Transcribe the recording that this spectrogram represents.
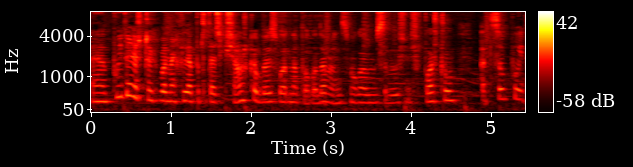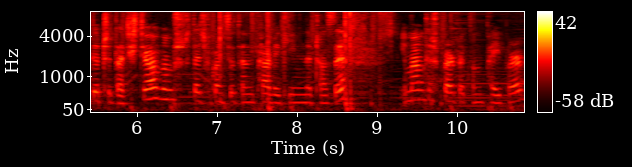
E, Pójdę jeszcze chyba na chwilę poczytać książkę, bo jest ładna pogoda, więc mogłabym sobie usiąść w płaszczu. A co pójdę czytać? Chciałabym przeczytać w końcu ten prawiek i inne czasy. I mam też Perfect on Paper.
